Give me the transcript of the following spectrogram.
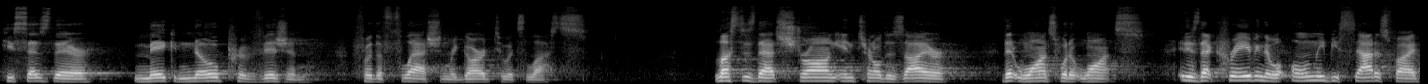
He says there, make no provision for the flesh in regard to its lusts. Lust is that strong internal desire that wants what it wants. It is that craving that will only be satisfied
